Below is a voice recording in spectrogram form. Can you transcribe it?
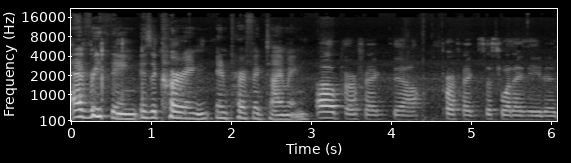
Everything is occurring in perfect timing. Oh, perfect. Yeah, perfect. That's what I needed.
